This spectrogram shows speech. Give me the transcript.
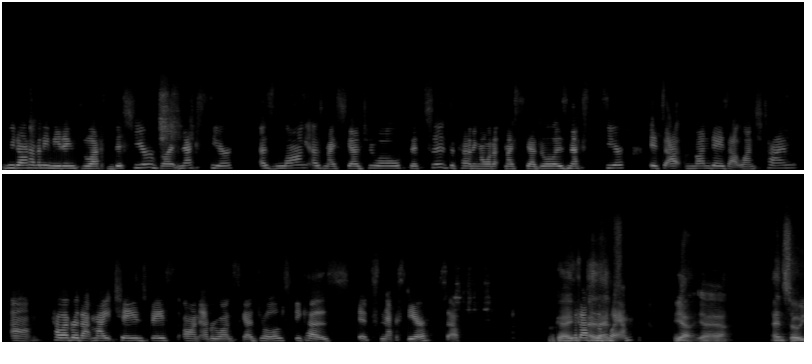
we don't have any meetings left this year, but next year, as long as my schedule fits it, depending on what my schedule is next year, it's at Mondays at lunchtime. Um, however, that might change based on everyone's schedules because it's next year. So, Okay. but that's and the then- plan. Yeah, yeah, yeah. And so,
